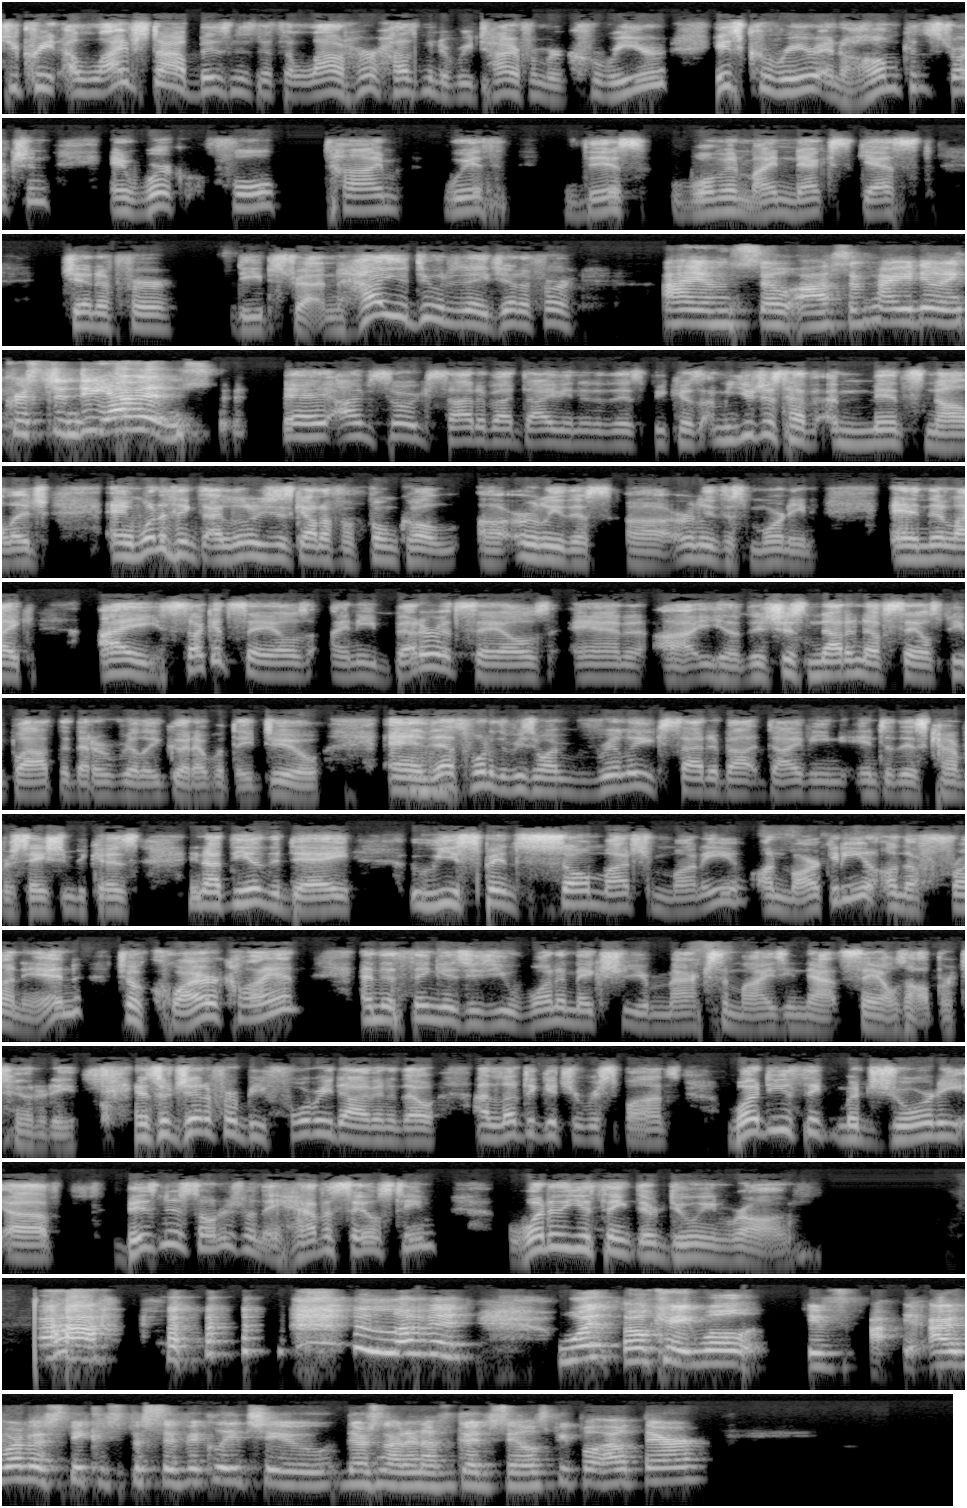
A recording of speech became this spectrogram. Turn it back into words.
to create a lifestyle business that's allowed her husband to retire from her career, his career in home construction, and work full time with this woman, my next guest, Jennifer Diepstraten. How you doing today, Jennifer? I am so awesome. How are you doing? Christian D. Evans. Hey, I'm so excited about diving into this because I mean you just have immense knowledge. And one of the things I literally just got off a phone call uh, early this uh, early this morning, and they're like, I suck at sales. I need better at sales, and uh, you know, there's just not enough salespeople out there that are really good at what they do. And mm-hmm. that's one of the reasons why I'm really excited about diving into this conversation because you know at the end of the day, we spend so much money on marketing on the front end to acquire a client, and the thing is, is you want to make sure you're maximizing that sales opportunity. And so, Jennifer, before we dive into though, I'd love to get your response. What do you think majority of business owners, when they have a sales team, what do you think they're doing wrong? Ah, I love it. What? Okay, well, if I, I want to speak specifically to, there's not enough good salespeople out there.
